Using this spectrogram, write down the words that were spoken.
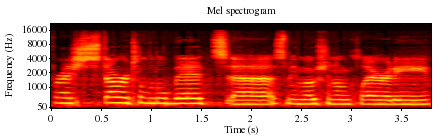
fresh start a little bit, uh, some emotional clarity,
